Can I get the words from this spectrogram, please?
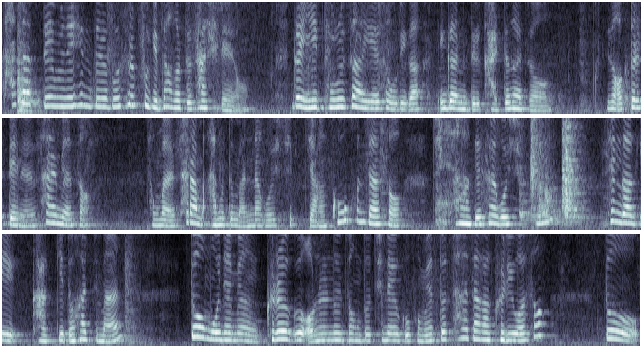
타자 때문에 힘들고 슬프기도 한 것도 사실이에요. 그러니까 이 둘 사이에서 우리가 인간은 늘 갈등하죠. 그래서 어떨 때는 살면서 정말 사람 아무도 만나고 싶지 않고 혼자서 조용하게 살고 싶은 생각이 같기도 하지만 또 뭐냐면 그러고 어느 정도 지내고 보면 또 타자가 그리워서 또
